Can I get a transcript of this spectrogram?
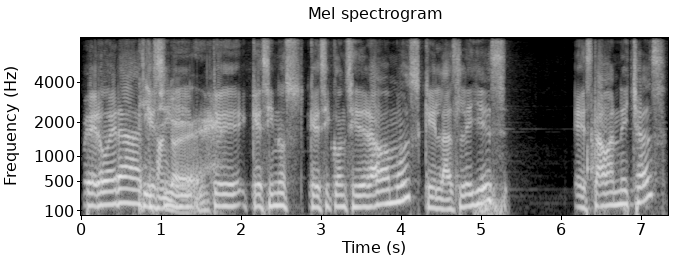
Pero era que si, que, que si nos, que si considerábamos que las leyes estaban hechas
